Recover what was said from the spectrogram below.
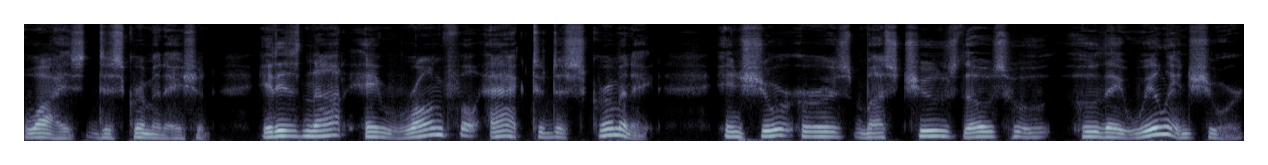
wise discrimination. It is not a wrongful act to discriminate. Insurers must choose those who, who they will insure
